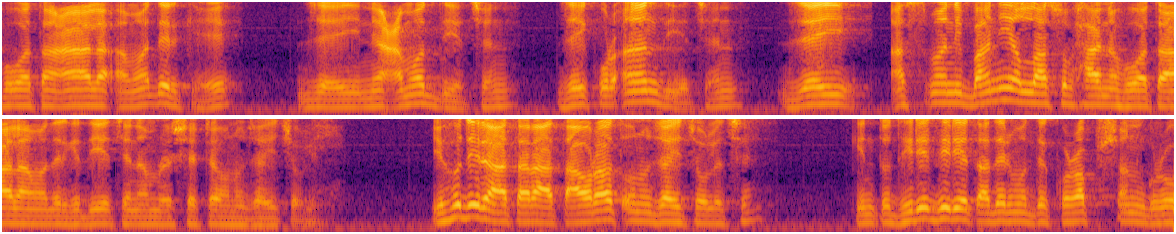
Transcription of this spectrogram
হুয়া তালা আমাদেরকে যেই নিয়ামত দিয়েছেন, যেই কোরআন দিয়েছেন, যেই আসমানি বাণী আল্লাহ সুবহান হুয়া তালা আমাদেরকে দিয়েছেন, আমরা সেটা অনুযায়ী চলি। ইহুদিরা তারা তাওরাত অনুযায়ী চলেছে, কিন্তু ধীরে ধীরে তাদের মধ্যে করাপশন গ্রো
